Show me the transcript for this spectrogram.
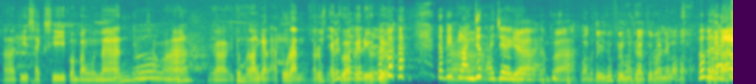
eh, di seksi pembangunan yang Oh. sama ya itu melanggar aturan harusnya dua periode. tapi Nah, pelanjut aja gitu ya, Pak. tambah waktu itu belum ada aturannya kok Pak. Oh berarti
